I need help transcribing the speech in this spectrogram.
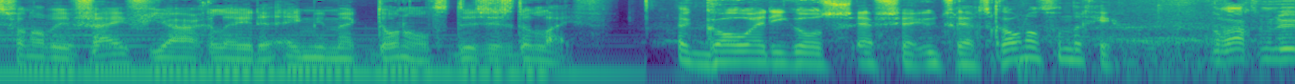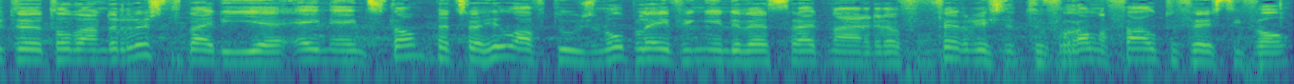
Nummer 1 hit van alweer vijf jaar geleden. Amy McDonald, This is the Life. Go Ahead Eagles, FC Utrecht, Ronald van der Geer. Nog acht minuten tot aan de rust bij die eh, 1-1 stand. Met zo heel af en toe zijn opleving in de wedstrijd. Maar eh, verder is het vooral een foutenfestival.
